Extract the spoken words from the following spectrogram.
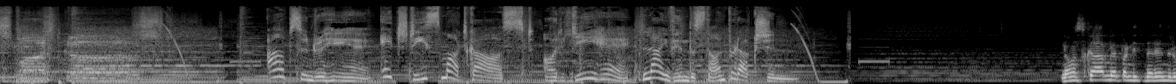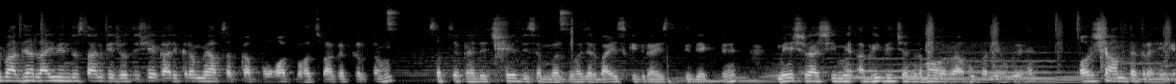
Smartcast. आप सुन रहे हैं एच डी स्मार्ट कास्ट और ये है लाइव हिंदुस्तान प्रोडक्शन नमस्कार मैं पंडित नरेंद्र उपाध्याय लाइव हिंदुस्तान के ज्योतिषीय कार्यक्रम में आप सबका बहुत बहुत स्वागत करता हूँ। सबसे पहले 6 दिसंबर 2022 की ग्रह स्थिति देखते हैं। मेष राशि में अभी भी चंद्रमा और राहु बने हुए हैं और शाम तक रहेंगे।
